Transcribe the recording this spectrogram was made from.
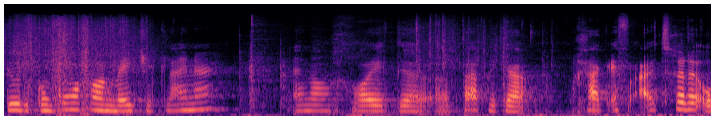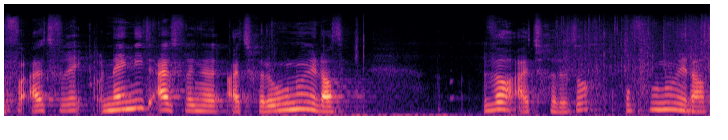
doe de komkommer gewoon een beetje kleiner. En dan gooi ik de uh, paprika, ga ik even uitschudden of uitwringen. Nee, niet uitwringen, uitschudden. Hoe noem je dat? Wel uitschudden, toch? Of hoe noem je dat?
